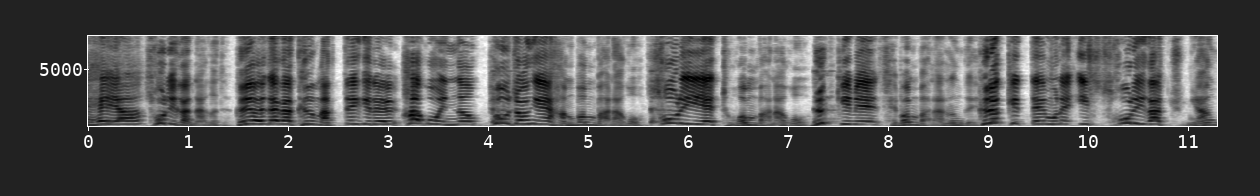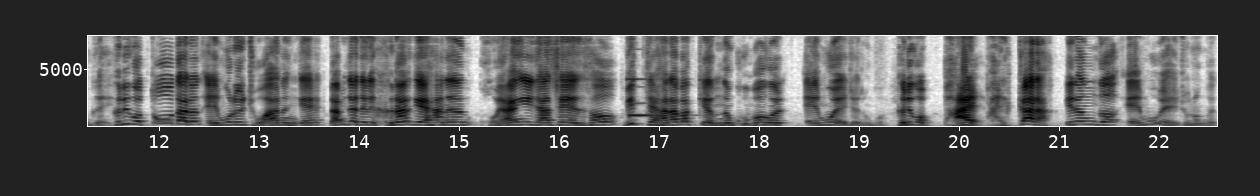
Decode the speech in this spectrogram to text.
해야 소리가 나거든. 그 여자가 그 막대기를 하고 있는 표정에 한 번 반하고 소리에 두 번 반하고 느낌 에 세 번 반하는 거예요. 그렇기 때문에 이 소리가 중요한 거예요. 그리고 또 다른 애무를 좋아하는 게 남자들이 흔하게 하는 고양이 자세에서 밑에 하나밖에 없는 구멍을 애무해 주는 거. 그리고 발, 발가락 이런 거 애무해 주는 것.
